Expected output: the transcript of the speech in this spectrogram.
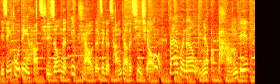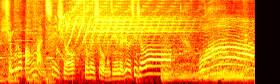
已经固定好其中的一条的这个长条的气球。嗯。待会呢我们要把旁边全部都绑满气球，就会是我们今天的热气球喽。哇，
